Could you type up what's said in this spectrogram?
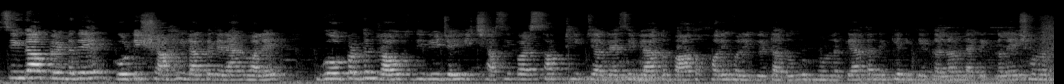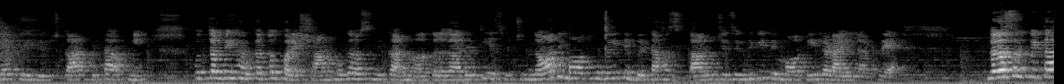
ਸਿੰਘਾ ਪਿੰਡ ਦੇ ਗੋਡੀ ਸ਼ਾਹੀ ਇਲਾਕੇ ਦੇ ਰਹਿਣ ਵਾਲੇ ਗੋਪਰਧਨ ਰਾਉਤ ਦੀ ਵੀ ਅਜਿਹੀ ਇੱਛਾ ਸੀ, ਪਰ ਸਭ ਠੀਕ ਚੱਲ ਰਿਹਾ ਸੀ। ਵਿਆਹ ਤੋਂ ਬਾਅਦ ਹੌਲੀ ਹੌਲੀ ਬੇਟਾ ਦੂਰ ਹੋਣ ਲੱਗਿਆ ਤਾਂ ਨਿੱਕੇ ਨਿੱਕੇ ਗੱਲਾਂ ਨੂੰ ਲੈ ਕੇ ਕਲੇਸ਼ ਹੋਣ ਲੱਗਿਆ ਕੋਈ ਵਿਚਕਾਰ ਪਿਤਾ ਆਪਣੀ ਪੁੱਤਰ ਦੀ ਹਰਕਤ ਤੋਂ ਪਰੇਸ਼ਾਨ ਹੋ ਗਿਆ। ਉਸਨੇ ਘਰ ਨੂੰ ਅੱਗ ਲਗਾ ਦਿੱਤੀ। ਇਸ ਵਿੱਚ ਨੌ ਦੀ ਮੌਤ ਹੋ ਗਈ ਤੇ ਬੇਟਾ ਹਸਪਤਾਲ ਵਿੱਚ ਜ਼ਿੰਦਗੀ ਤੇ ਮੌਤ ਦੀ ਲੜਾਈ ਲੜ ਰਿਹਾ ਹੈ। ਦਰਅਸਲ ਪਿਤਾ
